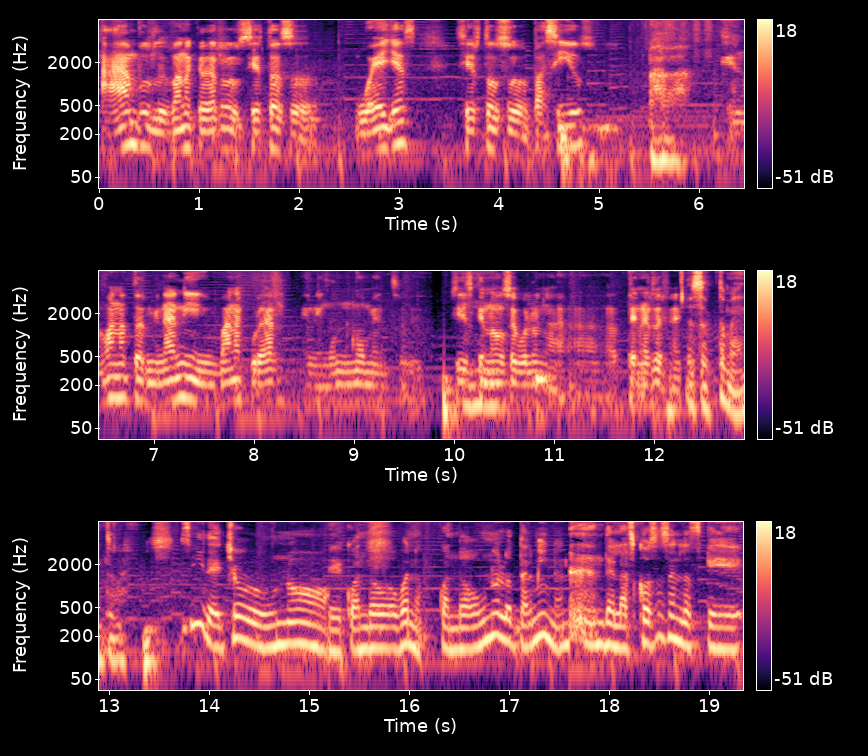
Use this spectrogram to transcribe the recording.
A ambos les van a quedar ciertas uh, huellas, ciertos uh, vacíos Ah, que no van a terminar ni van a curar en ningún momento. Si es que no se vuelven a, tener defensa. exactamente, güey. Sí, de hecho, uno, eh, cuando, bueno, cuando uno lo termina, de las cosas en las que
